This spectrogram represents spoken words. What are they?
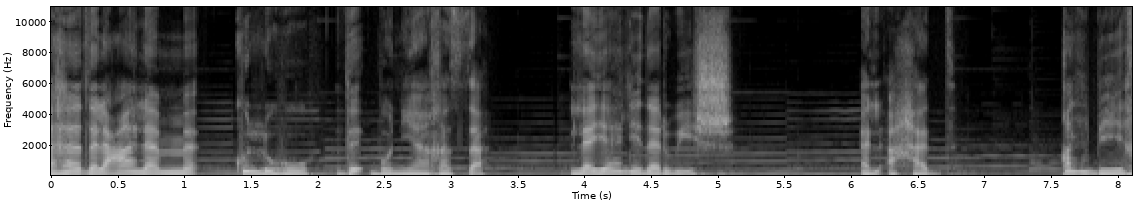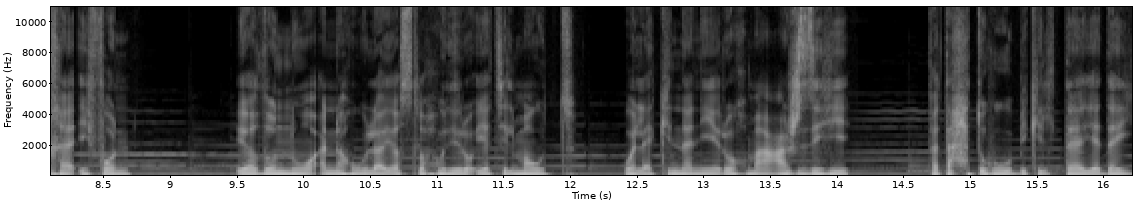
هذا العالم كله ذئب يا غزة. ليالي درويش. الأحد. قلبي خائف. يظن أنه لا يصلح لرؤية الموت ولكنني رغم عجزه فتحته بكلتا يدي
